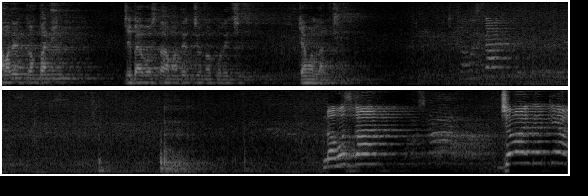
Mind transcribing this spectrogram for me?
আমাদের কোম্পানি যে ব্যবস্থা আমাদের জন্য করেছে কেমন লাগছে? নমস্কার। নমস্কার। জয় দেখিয়া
